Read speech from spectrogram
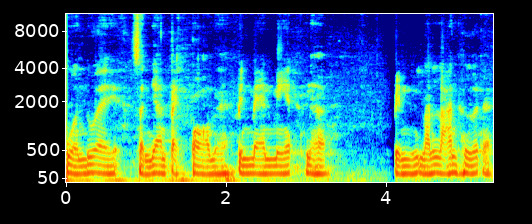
กวนด้วยสัญญาณแปลกปลอมนะเป็น man-made นะครับเป็นล้านล้านเฮิร์ตอะ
